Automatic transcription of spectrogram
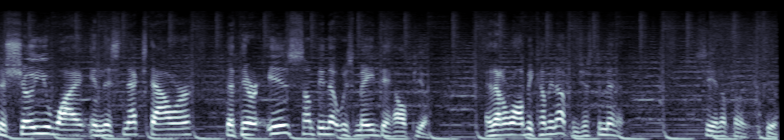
to show you why in this next hour that there is something that was made to help you. And that'll all be coming up in just a minute. See you in a few.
